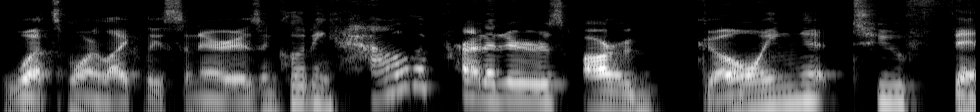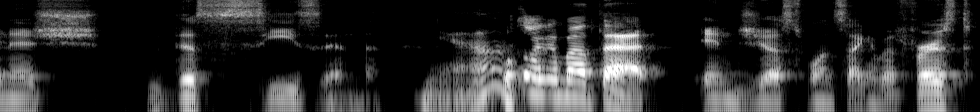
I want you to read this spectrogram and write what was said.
what's more likely scenarios, including how the Predators are going to finish this season. Yeah. We'll talk about that in just one second. But first,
